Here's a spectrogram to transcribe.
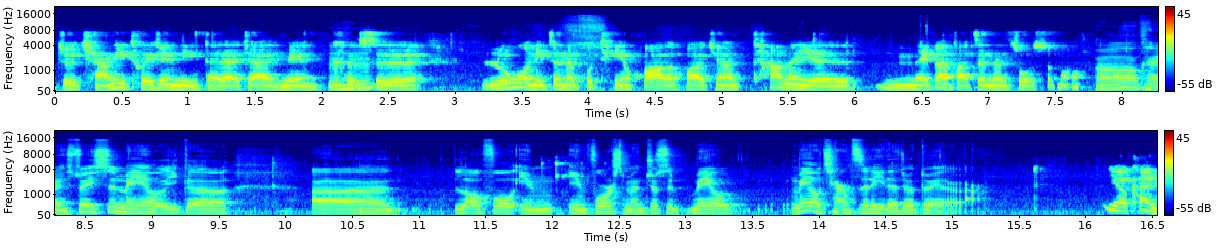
就强力推荐你待在家里面。嗯、可是如果你真的不听话的话，这样他们也没办法真的做什么。OK，所以是没有一个呃。Lawful enforcement 就是没有没有强制力的就对了啦。要看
